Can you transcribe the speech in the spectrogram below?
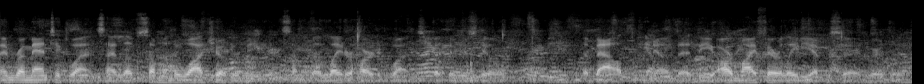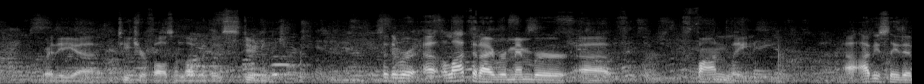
and romantic ones. I love Someone to Watch Over Me, and some of the lighter-hearted ones, but they were still about, you know, the, the Our My Fair Lady episode where the where the uh, teacher falls in love with his student. So there were a, a lot that I remember uh, fondly. Uh, obviously, the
